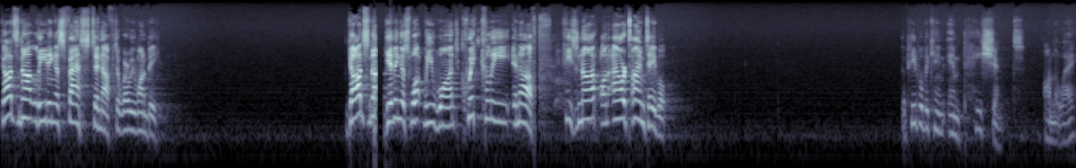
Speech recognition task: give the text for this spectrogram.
God's not leading us fast enough to where we want to be. God's not giving us what we want quickly enough. He's not on our timetable. The people became impatient on the way.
